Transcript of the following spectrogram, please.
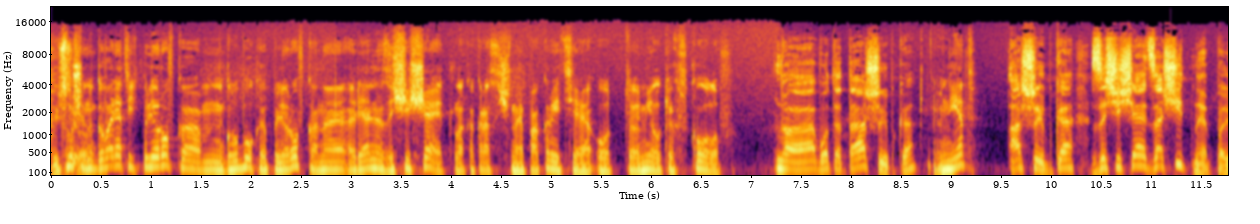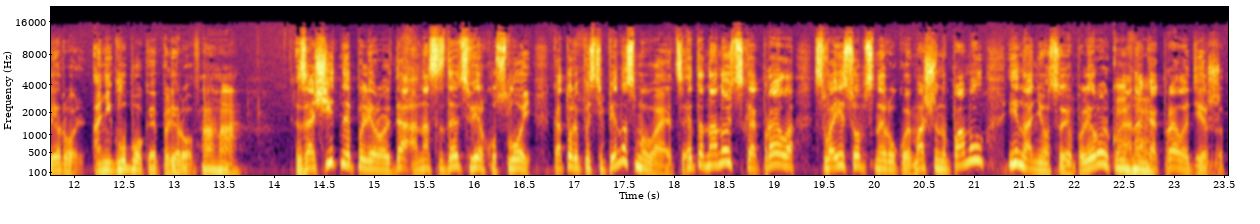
И Слушай, все. ну говорят, ведь полировка, глубокая полировка, она реально защищает лакокрасочное покрытие от мелких сколов. А вот это ошибка. Нет? Ошибка. Защищает защитная полироль, а не глубокая полировка. Ага. Защитная полироль, да, она создает сверху слой, который постепенно смывается. Это наносится, как правило, своей собственной рукой. Машину помыл и нанес ее полирольку, угу. и она, как правило, держит.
